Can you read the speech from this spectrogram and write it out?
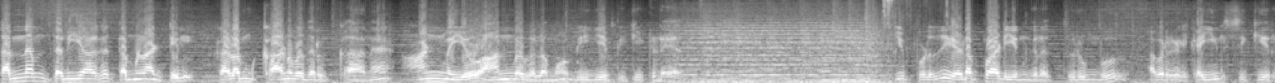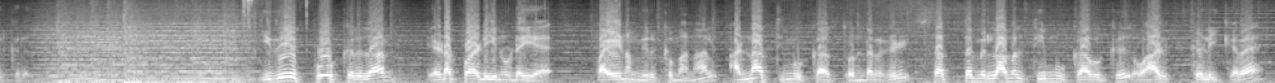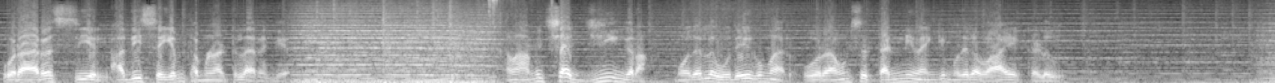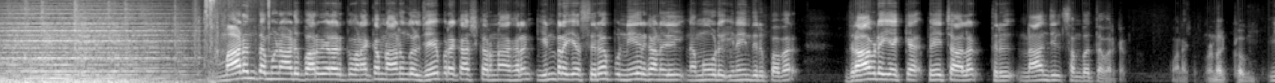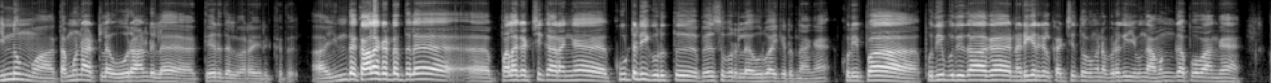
தன்னம் தனியாக தமிழ்நாட்டில் களம் காணுவதற்கான ஆண்மையோ ஆன்மபலமோ பிஜேபிக்கு கிடையாது. இப்பொழுது எடப்பாடி என்கிற துரும்பு அவர்கள் கையில் சிக்கி இருக்கிறது இதே போக்கில்தான் எடப்பாடியினுடைய பயணம் இருக்குமானால் அதிமுக தொண்டர்கள் சத்தமில்லாமல் திமுகவுக்கு வாழ்க்களிக்கிற ஒரு அரசியல் அதிசயம் தமிழ்நாட்டில் அரங்கேறும். அவன் அமித்ஷா ஜிங்கிறான். முதல்ல உதயகுமார் ஒரு அவுன்ஸ் தண்ணி வாங்கி முதல்ல வாயை கழுவு. மாடன் தமிழ்நாடு பார்வையாளருக்கு வணக்கம். நான் உங்கள் ஜெயபிரகாஷ் கருணாகரன். இன்றைய சிறப்பு நேர்காணலில் நம்மோடு இணைந்திருப்பவர் திராவிட இயக்க பேச்சாளர் திரு நாஞ்சில் சம்பத் அவர்கள். வணக்கம். வணக்கம். இன்னும் தமிழ்நாட்டில் ஓராண்டில் தேர்தல் வர இருக்குது. இந்த காலகட்டத்தில் பல கட்சிக்காரங்க கூட்டணி குறித்து பேசுபொருளை உருவாக்கியிருந்தாங்க. குறிப்பாக புதிய புதிதாக நடிகர்கள் கட்சி துவங்கின பிறகு இவங்க அவங்க போவாங்க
